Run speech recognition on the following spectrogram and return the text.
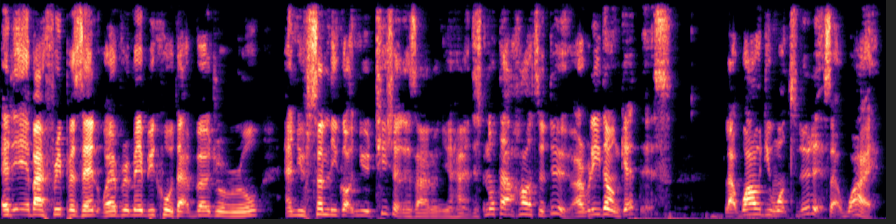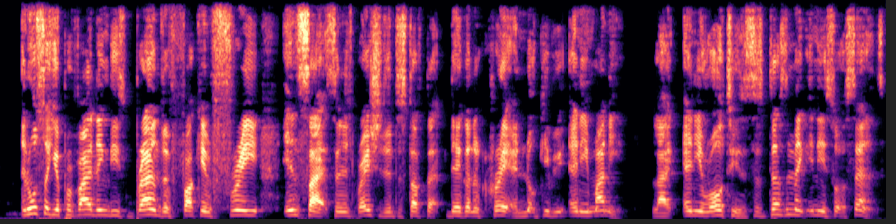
edit it by 3%, whatever it may be called, that Virgil rule, and you've suddenly got a new t shirt design on your hands. It's not that hard to do. I really don't get this. Like, why would you want to do this? Like, why? And also, you're providing these brands with fucking free insights and inspiration into stuff that they're going to create and not give you any money, like any royalties. This doesn't make any sort of sense.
